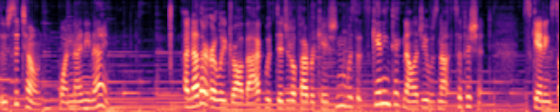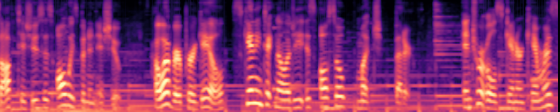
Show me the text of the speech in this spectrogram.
Lucitone 199. Another early drawback with digital fabrication was that scanning technology was not sufficient. Scanning soft tissues has always been an issue. However, per Gale, scanning technology is also much better. Intraoral scanner cameras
